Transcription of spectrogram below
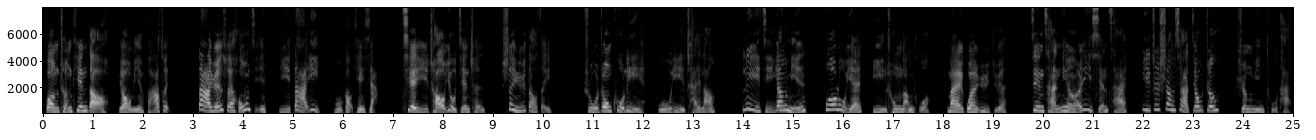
奉承天道，吊民伐罪。大元帅洪锦以大义布告天下，窃以朝右奸臣，甚于盗贼。蜀中酷吏无义豺狼，利己殃民，剥路盐以充囊橐，卖官鬻爵，尽惨佞而益贤才，以致上下交争。”生民涂炭，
